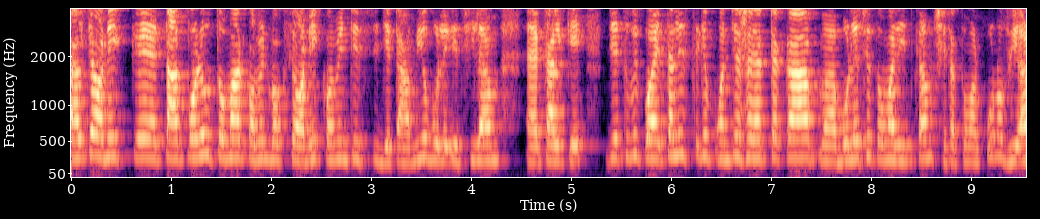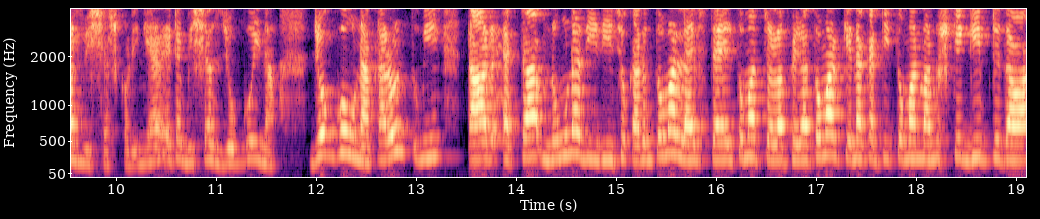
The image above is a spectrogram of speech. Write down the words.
কালকে অনেক তারপরেও তোমার কমেন্ট বক্সে অনেক কমেন্ট এসেছে, যেটা আমিও বলে গেছিলাম কালকে, যে তুমি পঁয়তাল্লিশ থেকে পঞ্চাশ হাজার টাকা বলেছ তোমার ইনকাম সেটা তোমার কোনো ভিউয়ার্স বিশ্বাস করেনি। আর এটা বিশ্বাসযোগ্যই না, যোগ্যও না, কারণ তুমি তার একটা নমুনা দিয়ে দিয়েছ, কারণ তোমার লাইফস্টাইল তোমার চলাফেরা, তোমার কেনাকাটি, তোমার মানুষকে গিফট দেওয়া,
